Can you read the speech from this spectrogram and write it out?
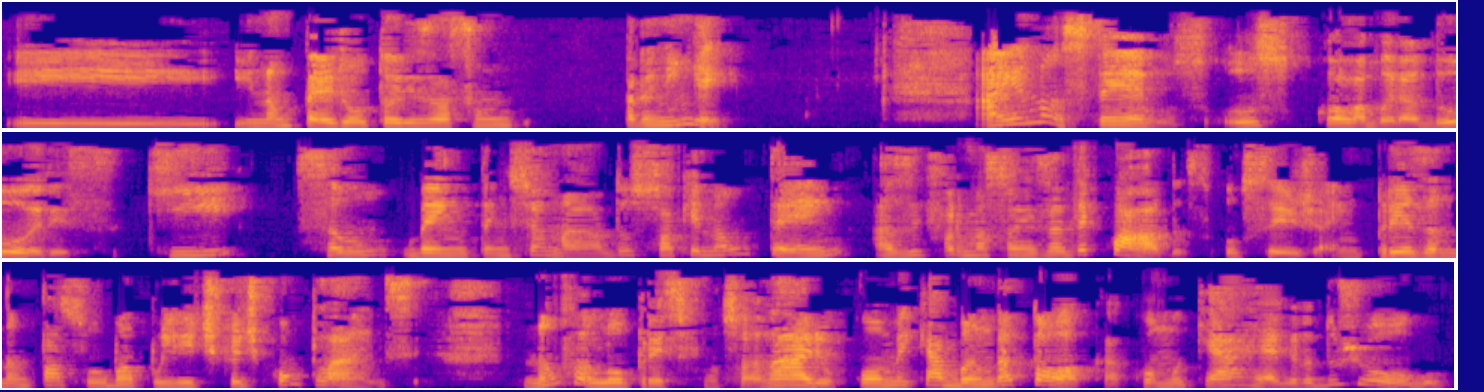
e, e não pede autorização para ninguém. Aí nós temos os colaboradores que são bem intencionados, só que não têm as informações adequadas, ou seja, a empresa não passou uma política de compliance, não falou para esse funcionário como é que a banda toca, como que é a regra do jogo.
